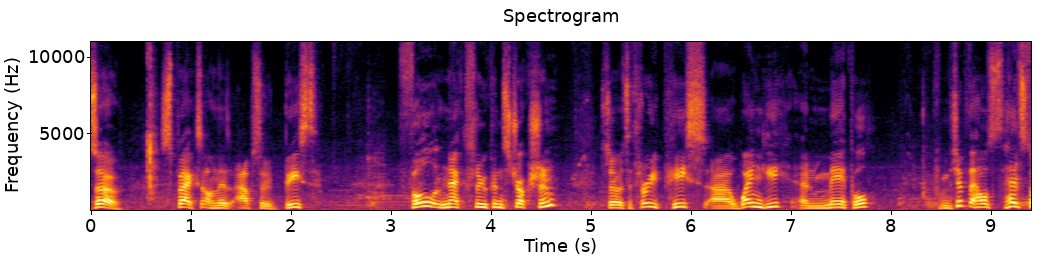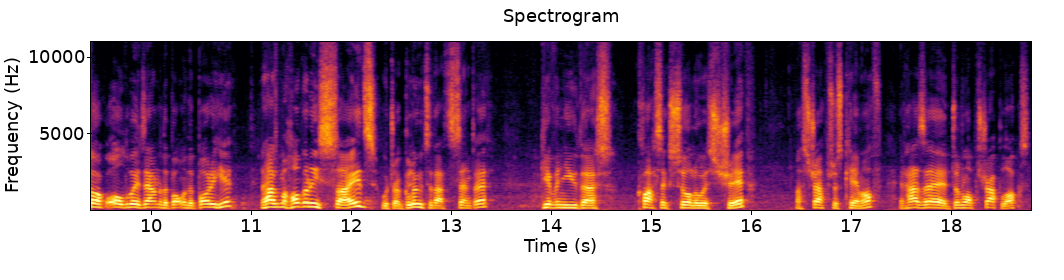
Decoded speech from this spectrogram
So, specs on this absolute beast. Full neck through construction. So it's a three-piece uh, Wenge and maple from the tip of the headstock all the way down to the bottom of the body here. It has mahogany sides, which are glued to that center, giving you that classic soloist shape. Our straps just came off. It has a Dunlop strap locks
